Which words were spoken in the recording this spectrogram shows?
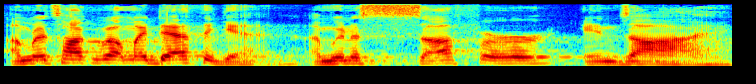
I'm going to talk about my death again. I'm going to suffer and die.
